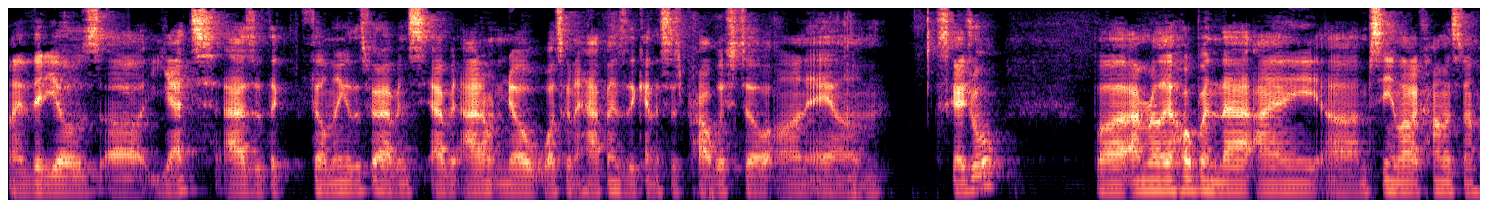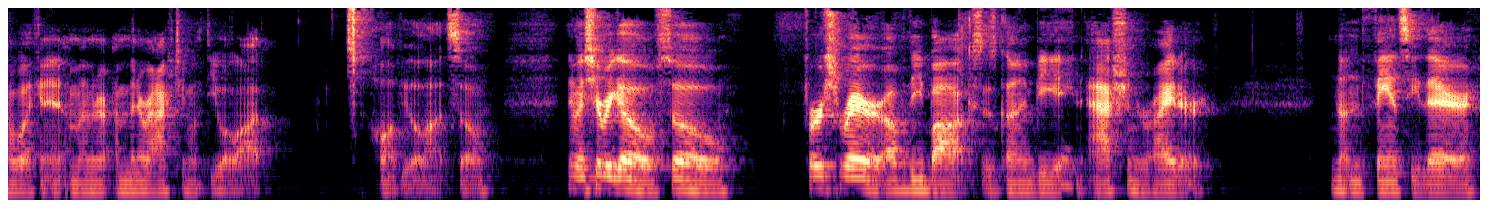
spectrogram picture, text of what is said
my videos uh, yet as of the filming of this video. I haven't, I, haven't, I don't know what's going to happen. Again, this is probably still on a um, schedule. But I'm really hoping that I, uh, I'm seeing a lot of comments and I hope I can, I'm, I'm interacting with you a lot. All of you a lot. So anyways, here we go. So first rare of the box is going to be an Ashen Rider. Nothing fancy there.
